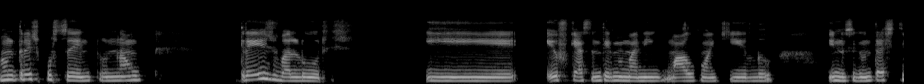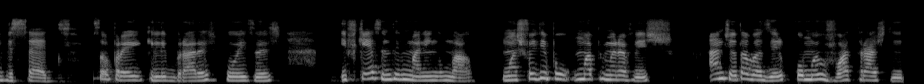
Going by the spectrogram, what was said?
Não 3%, não três valores. E eu fiquei a sentir-me mal com aquilo. E no segundo teste tive sete, só para equilibrar as coisas. E fiquei a sentir-me mal. Mas foi tipo uma primeira vez. Antes eu estava a dizer como eu vou atrás de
